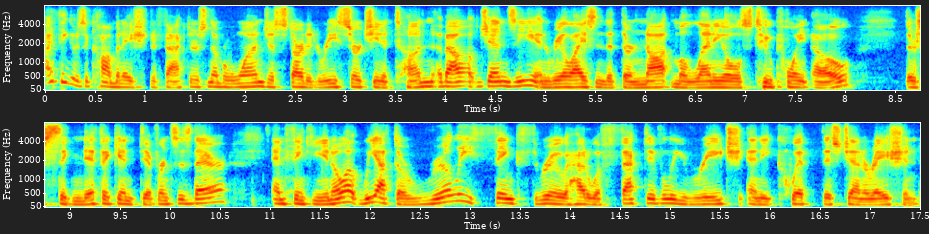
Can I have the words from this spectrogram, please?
I think it was a combination of factors. Number one, just started researching a ton about Gen Z and realizing that they're not millennials 2.0 there's significant differences there and thinking, you know what, we have to really think through how to effectively reach and equip this generation.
